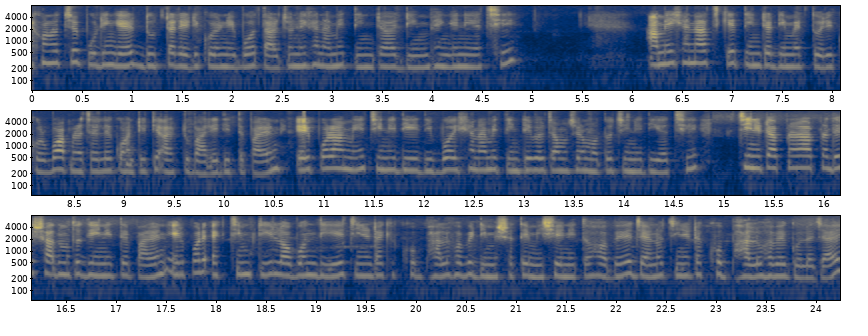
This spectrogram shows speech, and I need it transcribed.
এখন হচ্ছে পুডিংয়ের দুধটা রেডি করে নেব। তার জন্য এখানে আমি তিনটা ডিম ভেঙে নিয়েছি। আমি এখানে আজকে তিনটা ডিমের তৈরি করব। আপনারা চাইলে কোয়ান্টিটি আর একটু বাড়িয়ে দিতে পারেন। এরপর আমি চিনি দিয়ে দিব। এখানে আমি তিন টেবিল চামচের মতো চিনি দিয়েছি। চিনিটা আপনারা আপনাদের স্বাদ মতো দিয়ে নিতে পারেন। এরপর এক চিমটি লবণ দিয়ে চিনিটাকে খুব ভালোভাবে ডিমের সাথে মিশিয়ে নিতে হবে, যেন চিনিটা খুব ভালোভাবে গলে যায়।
